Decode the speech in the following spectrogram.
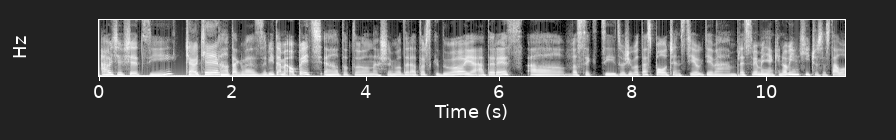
Ahojte všetci. Čaute. A, tak vás vítame opäť, a, toto naše moderátorské duo, ja a Teres, a, v sekcii zo života spoločenstiev, kde vám predstavíme nejaké novinky, čo sa stalo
